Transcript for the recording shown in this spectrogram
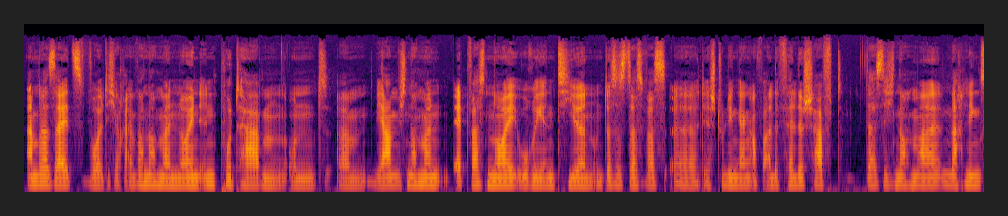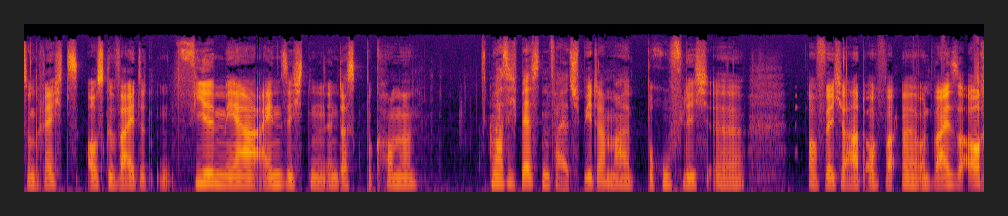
andererseits wollte ich auch einfach nochmal einen neuen Input haben und ähm, ja, mich nochmal etwas neu orientieren. Und das ist das, was äh, der Studiengang auf alle Fälle schafft, dass ich nochmal nach links und rechts ausgeweitet viel mehr Einsichten in das bekomme, was ich bestenfalls später mal beruflich äh, auf welche Art auf, äh, und Weise auch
